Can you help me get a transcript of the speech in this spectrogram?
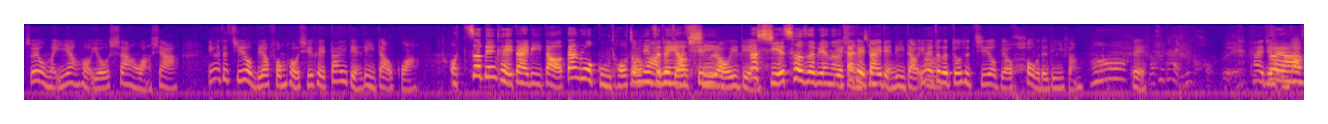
所以我们一样吼，由上往下，因为这肌肉比较丰厚，其实可以带一点力道刮。哦，这边可以带力道，但如果骨头中间这边要轻柔一点，那斜侧这边呢也是可以带一点力道，因为这个都是肌肉比较厚的地方。哦，对。老师他已经红了，他已经对啊，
